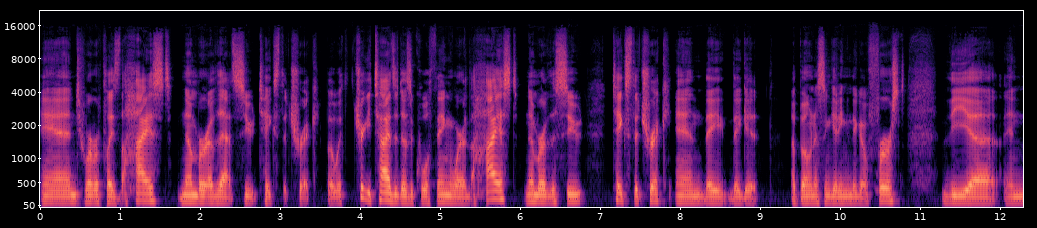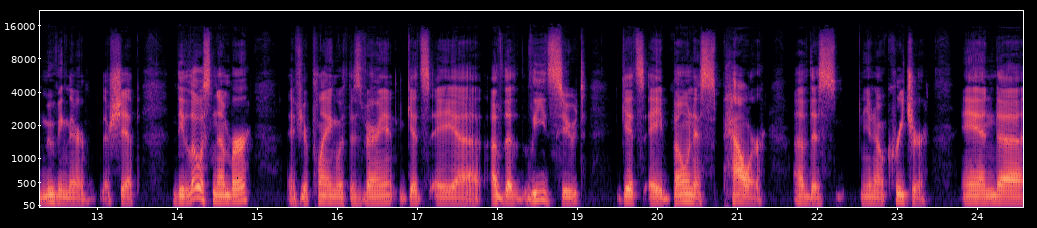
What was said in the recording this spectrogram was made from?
and whoever plays the highest number of that suit takes the trick. But with Tricky Tides, it does a cool thing where the highest number of the suit takes the trick, and they they get a bonus in getting to go first. The uh, in moving their their ship. The lowest number, if you're playing with this variant, gets a uh, of the lead suit gets a bonus power of this you know creature and uh,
